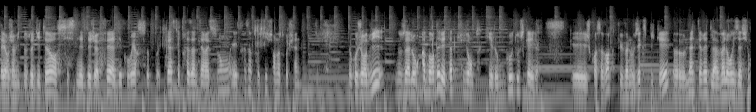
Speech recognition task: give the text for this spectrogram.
D'ailleurs, j'invite nos auditeurs, si ce n'est déjà fait, à découvrir ce podcast très intéressant et très instructif sur notre chaîne. Donc aujourd'hui, nous allons aborder l'étape suivante, qui est le go-to-scale. Et je crois savoir que tu vas nous expliquer euh, l'intérêt de la valorisation,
